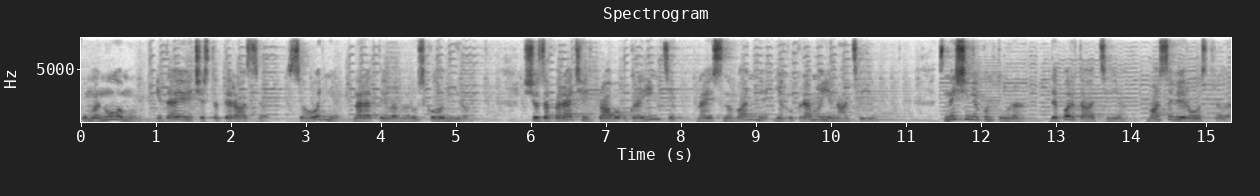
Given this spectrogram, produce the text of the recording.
У минулому ідеєю чистоти раси, сьогодні наративами руського міру, що заперечують право українців на існування як окремої нації, знищення культури, депортація, масові розстріли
